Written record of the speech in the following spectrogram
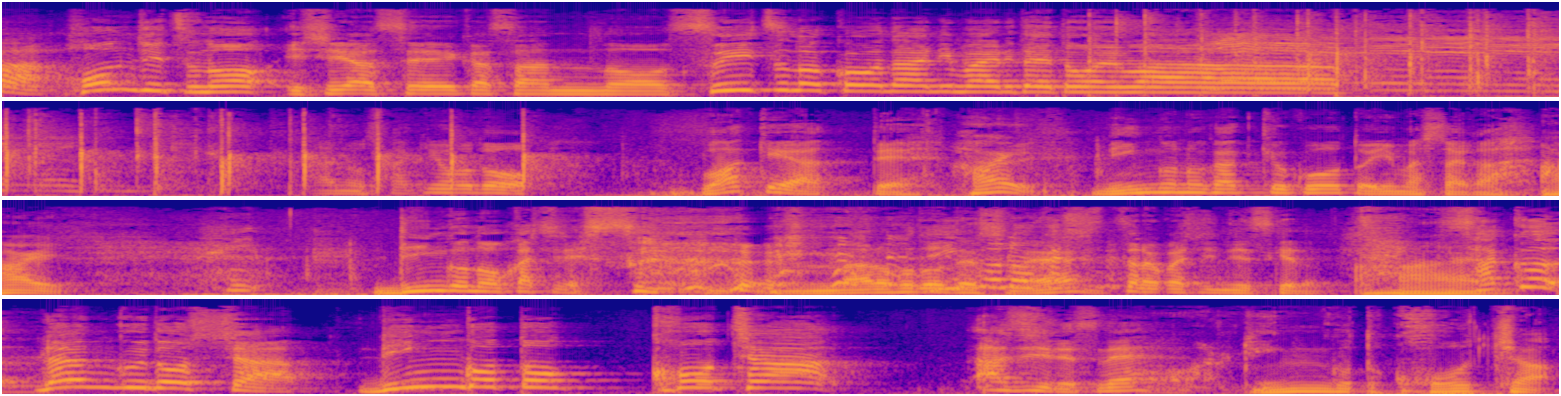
は本日の石谷製菓さんのスイーツのコーナーに参りたいと思いますあの先ほど訳あって、はい、リンゴの楽曲をと言いましたが、はい、リンゴのお菓子です。なるほどですね。リンゴのお菓子って言ったらおかしいんですけど、はい、サクラングドシャ、リンゴと紅茶味ですね。リンゴと紅茶。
